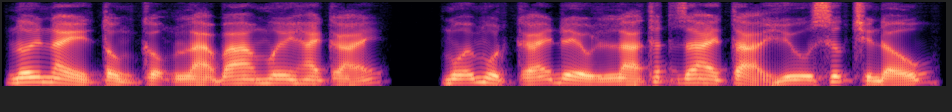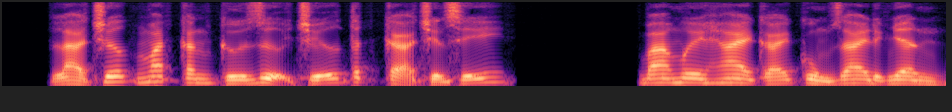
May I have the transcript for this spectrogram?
Nơi này tổng cộng là 32 cái, mỗi một cái đều là thất giai tả hữu sức chiến đấu, là trước mắt căn cứ dự trữ tất cả chiến sĩ. 32 cái cùng giai địch nhân,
